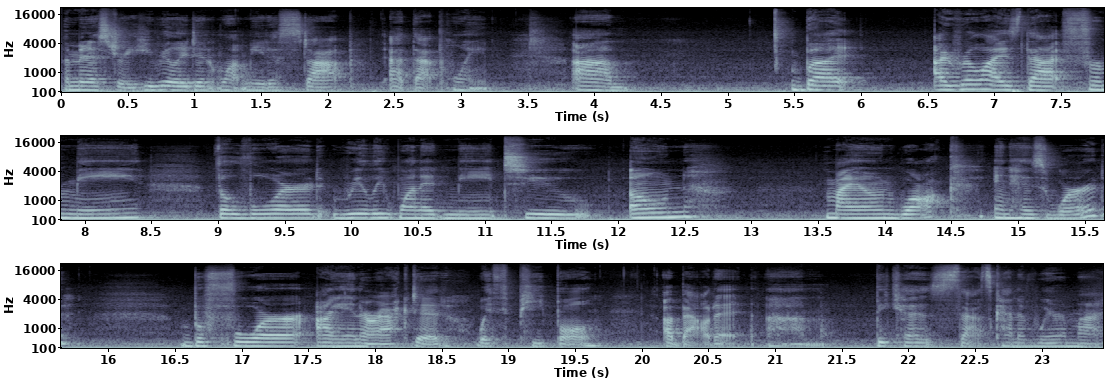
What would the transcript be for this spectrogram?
a ministry. He really didn't want me to stop at that point. Um, but I realized that for me, the Lord really wanted me to own my own walk in His Word before I interacted with people about it, um, because that's kind of where my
